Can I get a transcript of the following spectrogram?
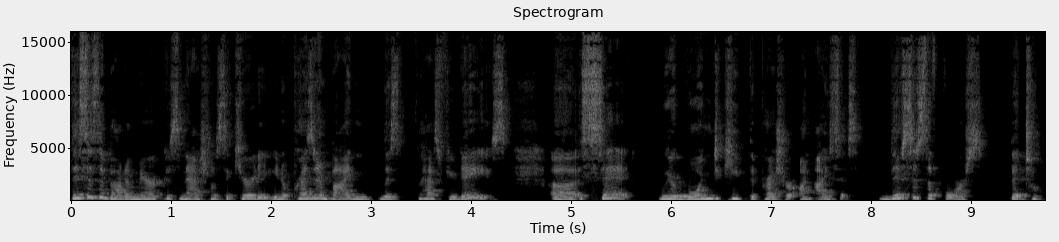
this is about America's national security. You know, President Biden this past few days uh, said we are going to keep the pressure on ISIS. This is the force that took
